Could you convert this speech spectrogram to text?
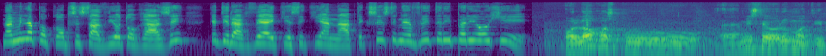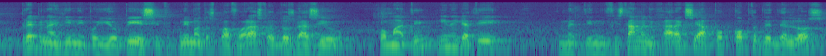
να μην αποκόψει στα δύο το γάζι και τη ραγδαία οικιστική ανάπτυξη στην ευρύτερη περιοχή. Ο λόγος που εμείς θεωρούμε ότι πρέπει να γίνει η υπογειοποίηση του τμήματος που αφορά στο εντός γαζίου κομμάτι είναι γιατί με την υφιστάμενη χάραξη αποκόπτονται εντελώς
